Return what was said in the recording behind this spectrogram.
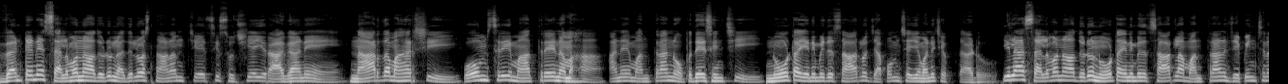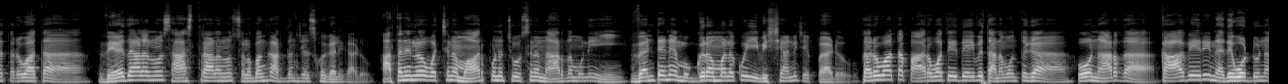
వెంటనే సెల్వనాథుడు నదిలో స్నానం చేసి శుచి అయి రాగానే నారద మహర్షి ఓం శ్రీ మాత్రే నమః అనే మంత్రాన్ని ఉపదేశించి నూట ఎనిమిది సార్లు జపం చేయమని చెప్తాడు. ఇలా సెల్వనాథుడు నూట ఎనిమిది సార్ల మంత్రాన్ని జపించిన తరువాత వేదాలను శాస్త్రాలను సులభంగా అర్థం చేసుకోగలిగాడు. అతనిలో వచ్చిన మార్పును చూసిన నారదముని వెంటనే ముగ్గురు ముగ్గురమ్మలకు ఈ విషయాన్ని చెప్పాడు. తరువాత పార్వతీదేవి తనవంతుగా ఓ నారద కావేరి నది ఒడ్డున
